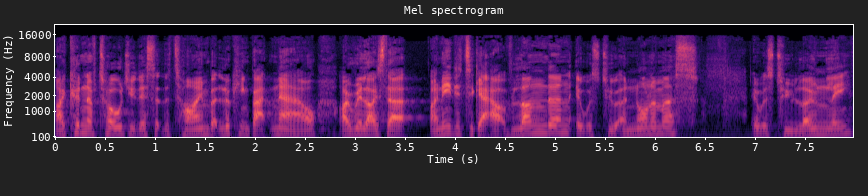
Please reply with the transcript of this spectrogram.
I couldn't have told you this at the time, but looking back now, I realized that I needed to get out of London. It was too anonymous, it was too lonely.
